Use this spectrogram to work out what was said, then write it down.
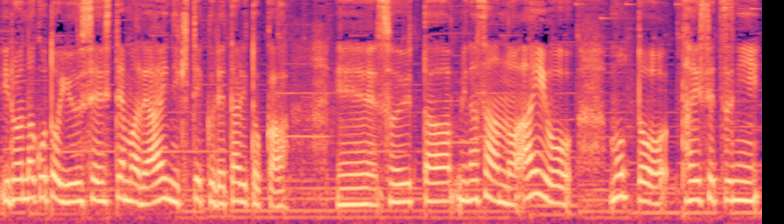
いろんなことを優先してまで会いに来てくれたりとかえー、そういった皆さんの愛をもっと大切に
